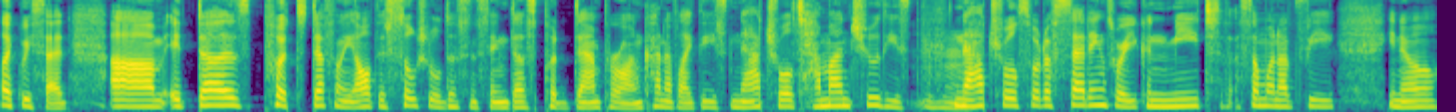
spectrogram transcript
like we said, um, it does put definitely all this social distancing does put a damper on kind of like these natural tamanchu, these Mm-hmm. natural sort of settings where you can meet someone of the you know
